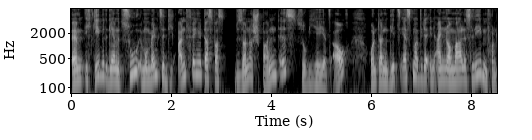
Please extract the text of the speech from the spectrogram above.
Ähm, ich gebe gerne zu, im Moment sind die Anfänge das, was besonders spannend ist, so wie hier jetzt auch. Und dann geht es erstmal wieder in ein normales Leben von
